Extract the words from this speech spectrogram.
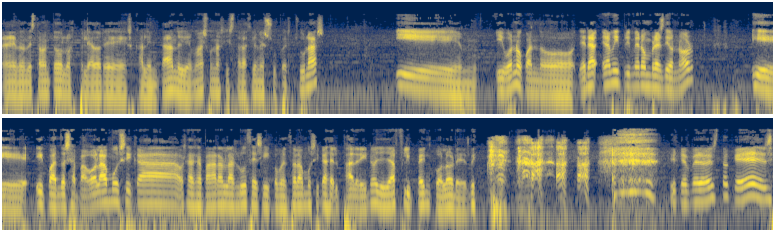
eh, donde estaban todos los peleadores calentando y demás, unas instalaciones súper chulas. Y, y bueno, cuando era, era mi primer Hombres de Honor, y, cuando se apagó la música, o sea, se apagaron las luces y comenzó la música del padrino, yo ya flipé en colores. Dije, ¿pero esto qué es?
